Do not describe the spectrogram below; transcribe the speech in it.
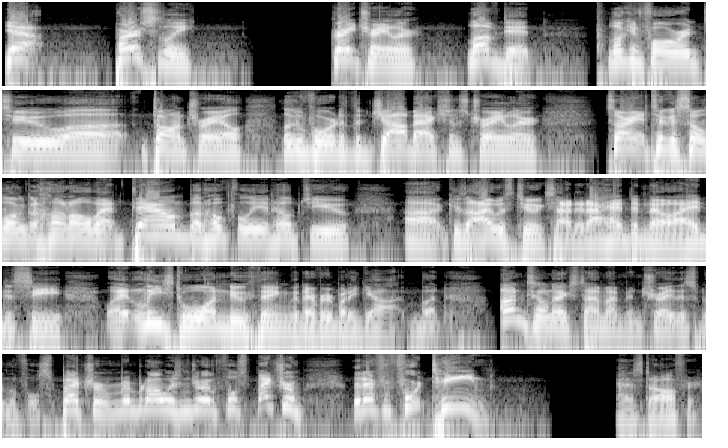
Yeah, personally, great trailer. Loved it. Looking forward to uh, Dawntrail. Looking forward to the Job Actions trailer. Sorry it took us so long to hunt all that down, but hopefully it helped you because uh, I was too excited. I had to know. I had to see at least one new thing that everybody got. But until next time, I've been Trey. This has been the Full Spectrum. Remember to always enjoy the full spectrum that F14 has to offer.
